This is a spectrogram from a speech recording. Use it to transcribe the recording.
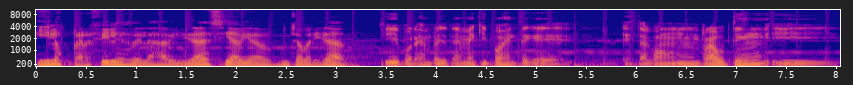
Y los perfiles de las habilidades sí había mucha variedad. Sí, por ejemplo, yo tengo en mi equipo gente que está con routing y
